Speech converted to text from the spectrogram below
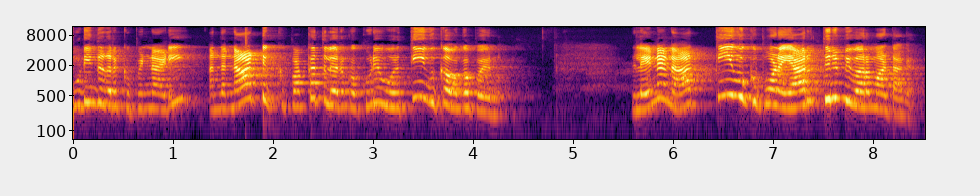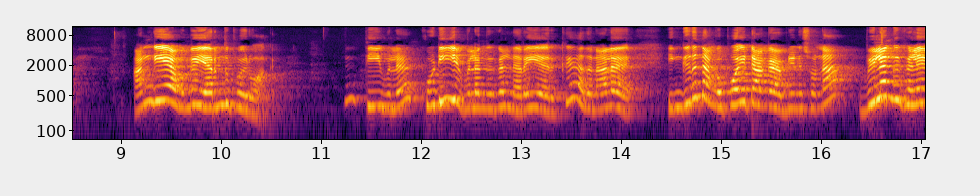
முடிந்ததற்கு பின்னாடி அந்த நாட்டுக்கு பக்கத்தில் இருக்கக்கூடிய ஒரு தீவுக்கு அவங்க போயிடணும். இதில் என்னென்னா தீவுக்கு போன யாரும் திரும்பி வரமாட்டாங்க. அங்கேயே அவங்க இறந்து போயிடுவாங்க. தீவில் கொடிய விலங்குகள் நிறைய இருக்குது அதனால் இங்கிருந்து அங்கே போயிட்டாங்க அப்படின்னு சொன்னால் விலங்குகளே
